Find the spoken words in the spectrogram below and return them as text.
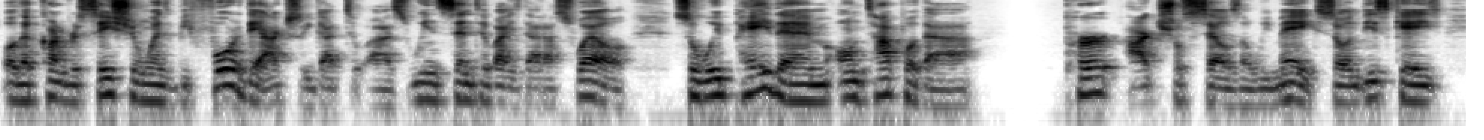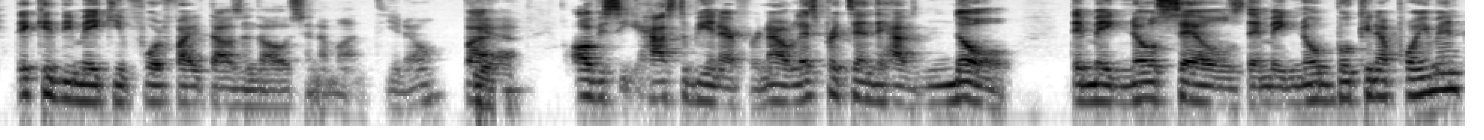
or the conversation went before they actually got to us. We incentivize that as well. So we pay them on top of that per actual sales that we make. So in this case, they could be making four or five thousand dollars in a month, you know? But yeah. obviously it has to be an effort. Now let's pretend they have no, they make no sales, they make no booking appointment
